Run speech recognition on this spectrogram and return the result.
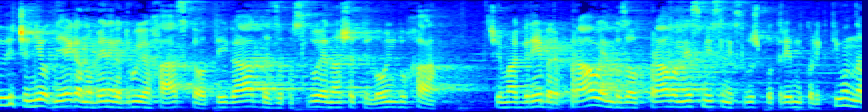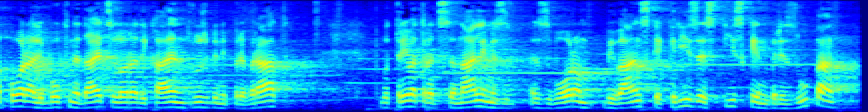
Tudi, če ni od njega nobenega drugega haska od tega, da zaposluje naše telo in duha. Če ima Greber prav in bo za odpravo nesmiselnih služb potreben kolektivni napor ali Bog ne daj celo radikalen družbeni prevrat, bo treba tradicionalnim zvorom bivanske krize, stiske in brezupa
